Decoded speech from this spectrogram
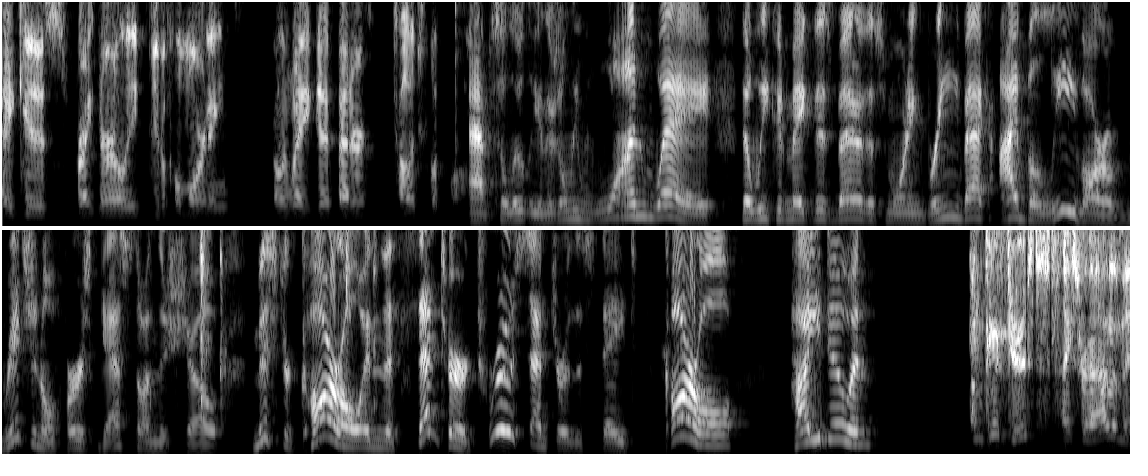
Hey, Goose, bright and early, beautiful morning. Only way you get better, college football. Absolutely. And there's only one way that we could make this better this morning, bringing back, I believe, our original first guest on the show, Mr. Carl in the center, true center of the state. Carl, how you doing? I'm good, Goose. Thanks for having me.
